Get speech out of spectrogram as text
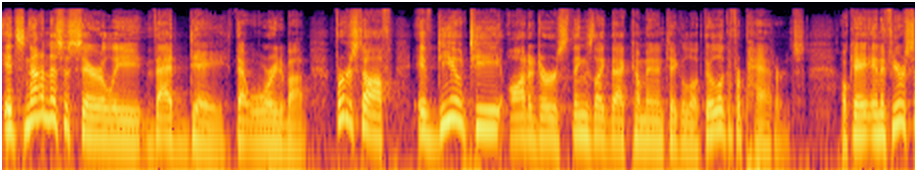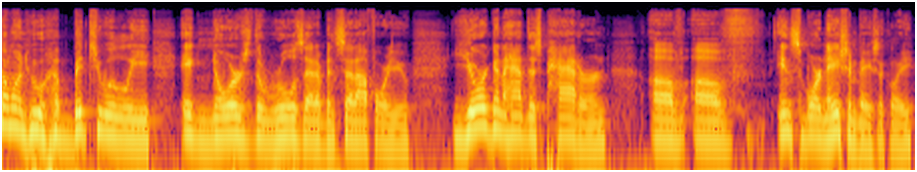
it's not necessarily that day that we're worried about. First off, if DOT auditors, things like that come in and take a look, they're looking for patterns. Okay. And if you're someone who habitually ignores the rules that have been set out for you, you're going to have this pattern of, of insubordination, basically,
